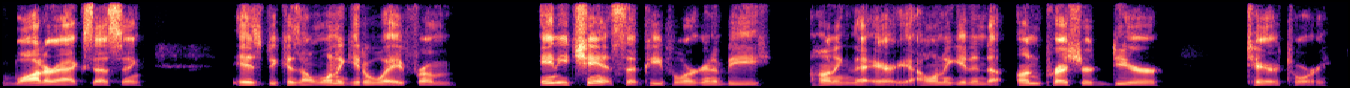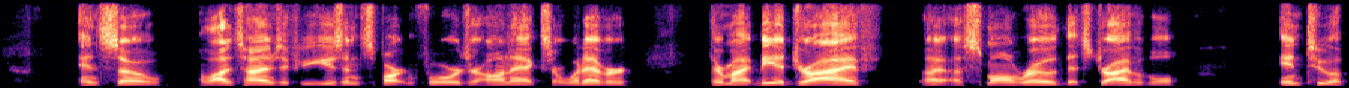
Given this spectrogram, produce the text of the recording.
water accessing is because I want to get away from any chance that people are going to be hunting that area. I want to get into unpressured deer territory. And so a lot of times if you're using Spartan Forge or onX or whatever, there might be a drive, a, a small road that's drivable into a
